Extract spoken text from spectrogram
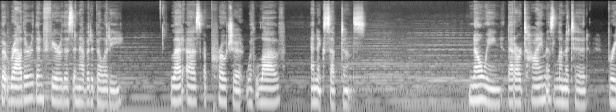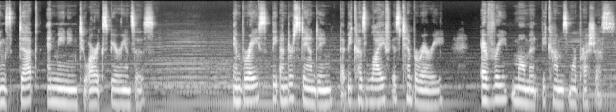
But rather than fear this inevitability, let us approach it with love and acceptance. Knowing that our time is limited brings depth and meaning to our experiences. Embrace the understanding that because life is temporary, every moment becomes more precious.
